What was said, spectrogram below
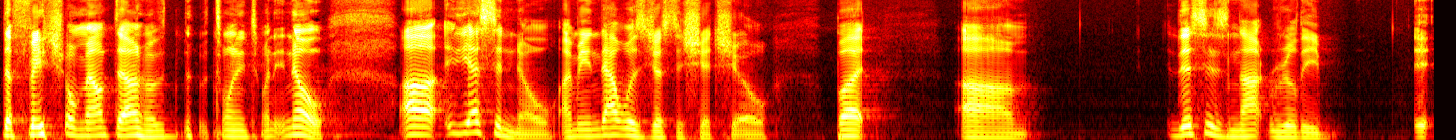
the facial meltdown of 2020. No, uh, yes and no. I mean that was just a shit show, but um, this is not really it.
